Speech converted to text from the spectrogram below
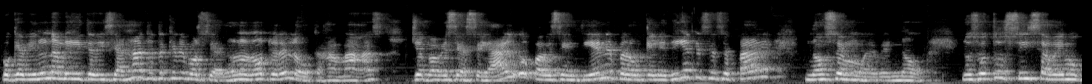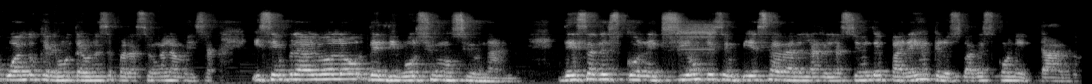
porque viene una amiga y te dice, ajá, tú te quieres divorciar. No, no, no, tú eres loca, jamás. Yo para ver si hace algo, para ver si entiende, pero aunque le diga que se separe, no se mueve, no. Nosotros sí sabemos cuándo queremos traer una separación a la mesa y siempre hablo del divorcio emocional, de esa desconexión que se empieza a dar en la relación de pareja que los va desconectando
